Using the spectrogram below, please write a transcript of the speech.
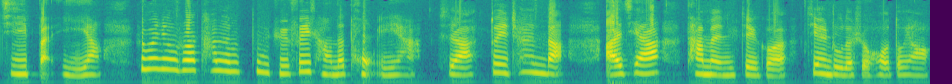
基本一样，是不是就是说它们布局非常的统一啊？是啊，对称的，而且啊，他们这个建筑的时候都要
